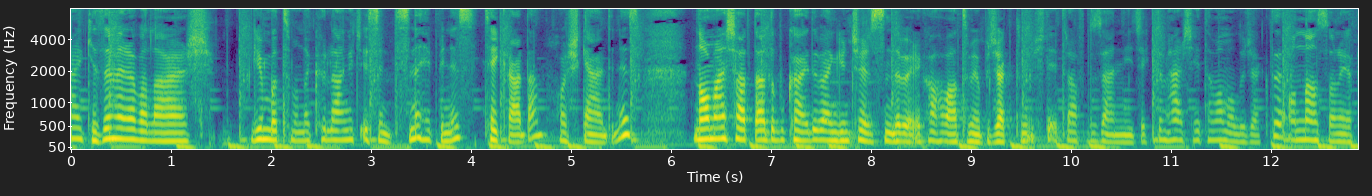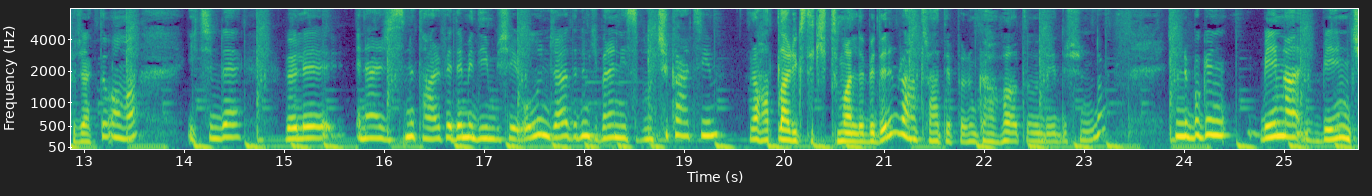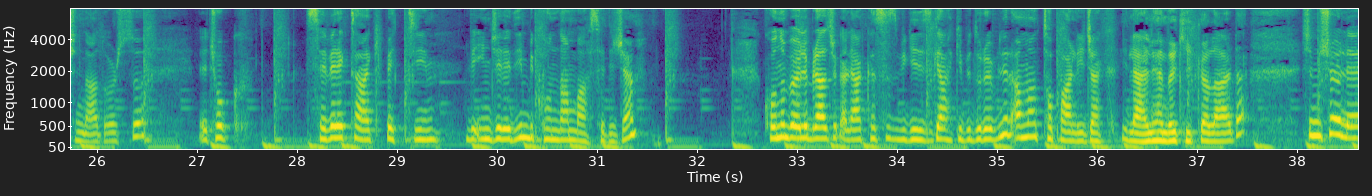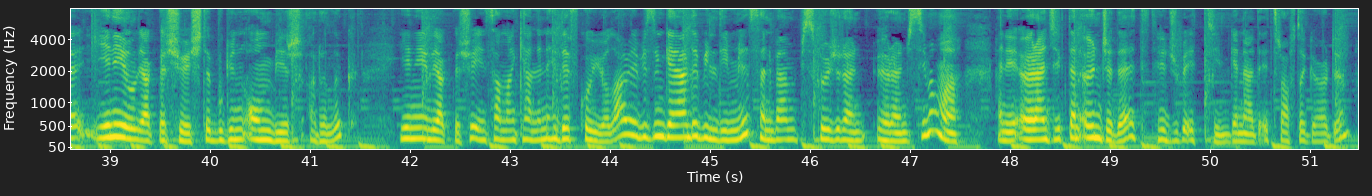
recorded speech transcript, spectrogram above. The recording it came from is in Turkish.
Herkese merhabalar. Gün batımında kırlangıç esintisine hepiniz tekrardan hoş geldiniz. Normal şartlarda bu kaydı ben gün içerisinde böyle kahvaltımı yapacaktım. İşte etrafı düzenleyecektim. Her şey tamam olacaktı. Ondan sonra yapacaktım ama içimde böyle enerjisini tarif edemediğim bir şey olunca dedim ki ben en iyisi bunu çıkartayım. Rahatlar yüksek ihtimalle bedenim. Rahat rahat yaparım kahvaltımı diye düşündüm. Şimdi bugün benimle benim için daha doğrusu e, çok severek takip ettiğim ve incelediğim bir konudan bahsedeceğim. Konu böyle birazcık alakasız bir girizgah gibi durabilir ama toparlayacak ilerleyen dakikalarda. Şimdi şöyle yeni yıl yaklaşıyor işte bugün 11 Aralık. Yeni yıl yaklaşıyor. İnsanlar kendilerine hedef koyuyorlar ve bizim genelde bildiğimiz hani ben bir psikoloji öğrencisiyim ama hani öğrencilikten önce de tecrübe ettiğim genelde etrafta gördüğüm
